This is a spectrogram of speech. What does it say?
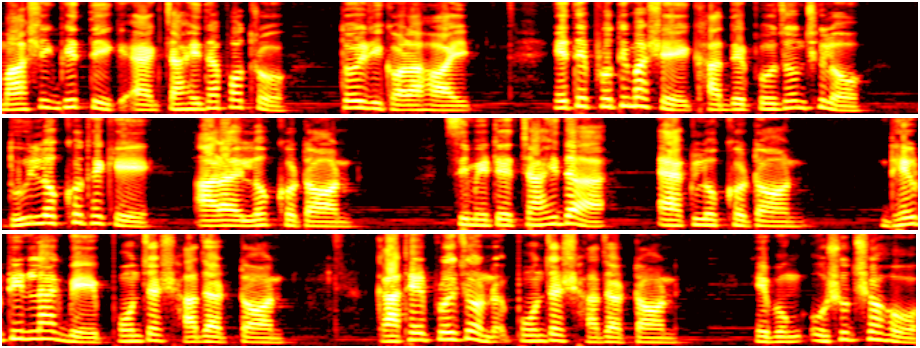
মাসিক ভিত্তিক এক চাহিদাপত্র তৈরি করা হয়। এতে প্রতি মাসে খাদ্যের প্রয়োজন ছিল দুই লক্ষ থেকে আড়াই লক্ষ টন। সিমেন্টের চাহিদা এক লক্ষ টন। ঢেউটিন লাগবে পঞ্চাশ হাজার টন। কাঠের প্রয়োজন পঞ্চাশ হাজার টন। এবং ওষুধসহ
